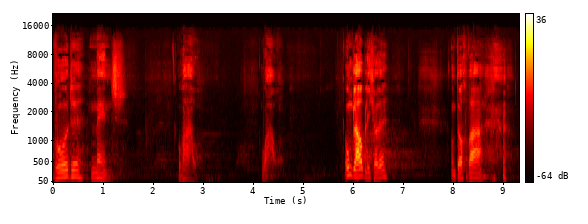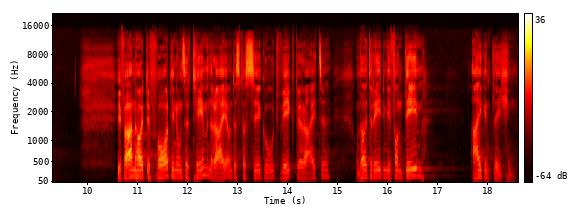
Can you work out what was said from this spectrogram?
wurde Mensch. Wow. Wow. Unglaublich, oder? Und doch wahr. Wir fahren heute fort in unserer Themenreihe und das passt sehr gut, Wegbereiter. Und heute reden wir von dem eigentlichen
